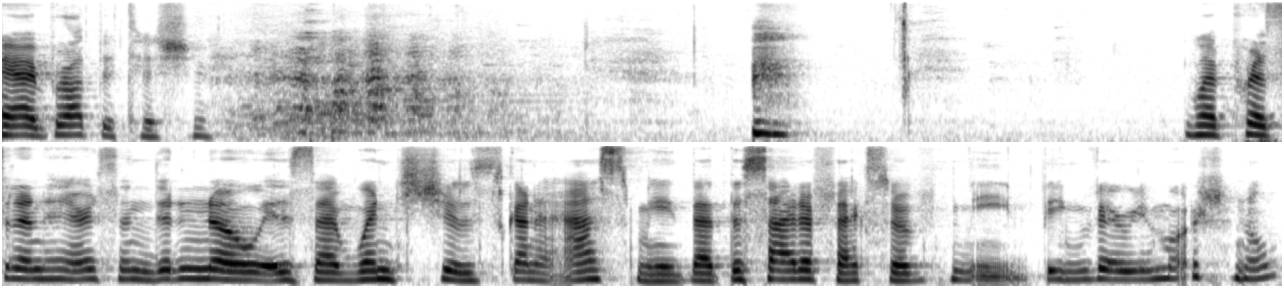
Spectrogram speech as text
Okay, I brought the tissue. what President Harrison didn't know is that when she was going to ask me that the side effects of me being very emotional.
